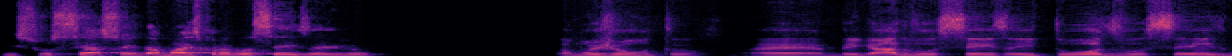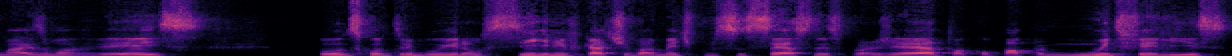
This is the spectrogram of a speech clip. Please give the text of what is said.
E sucesso ainda mais para vocês aí, viu? Tamo junto. É, obrigado vocês aí, todos vocês, mais uma vez. Todos contribuíram significativamente para o sucesso desse projeto. A Copapa é muito feliz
